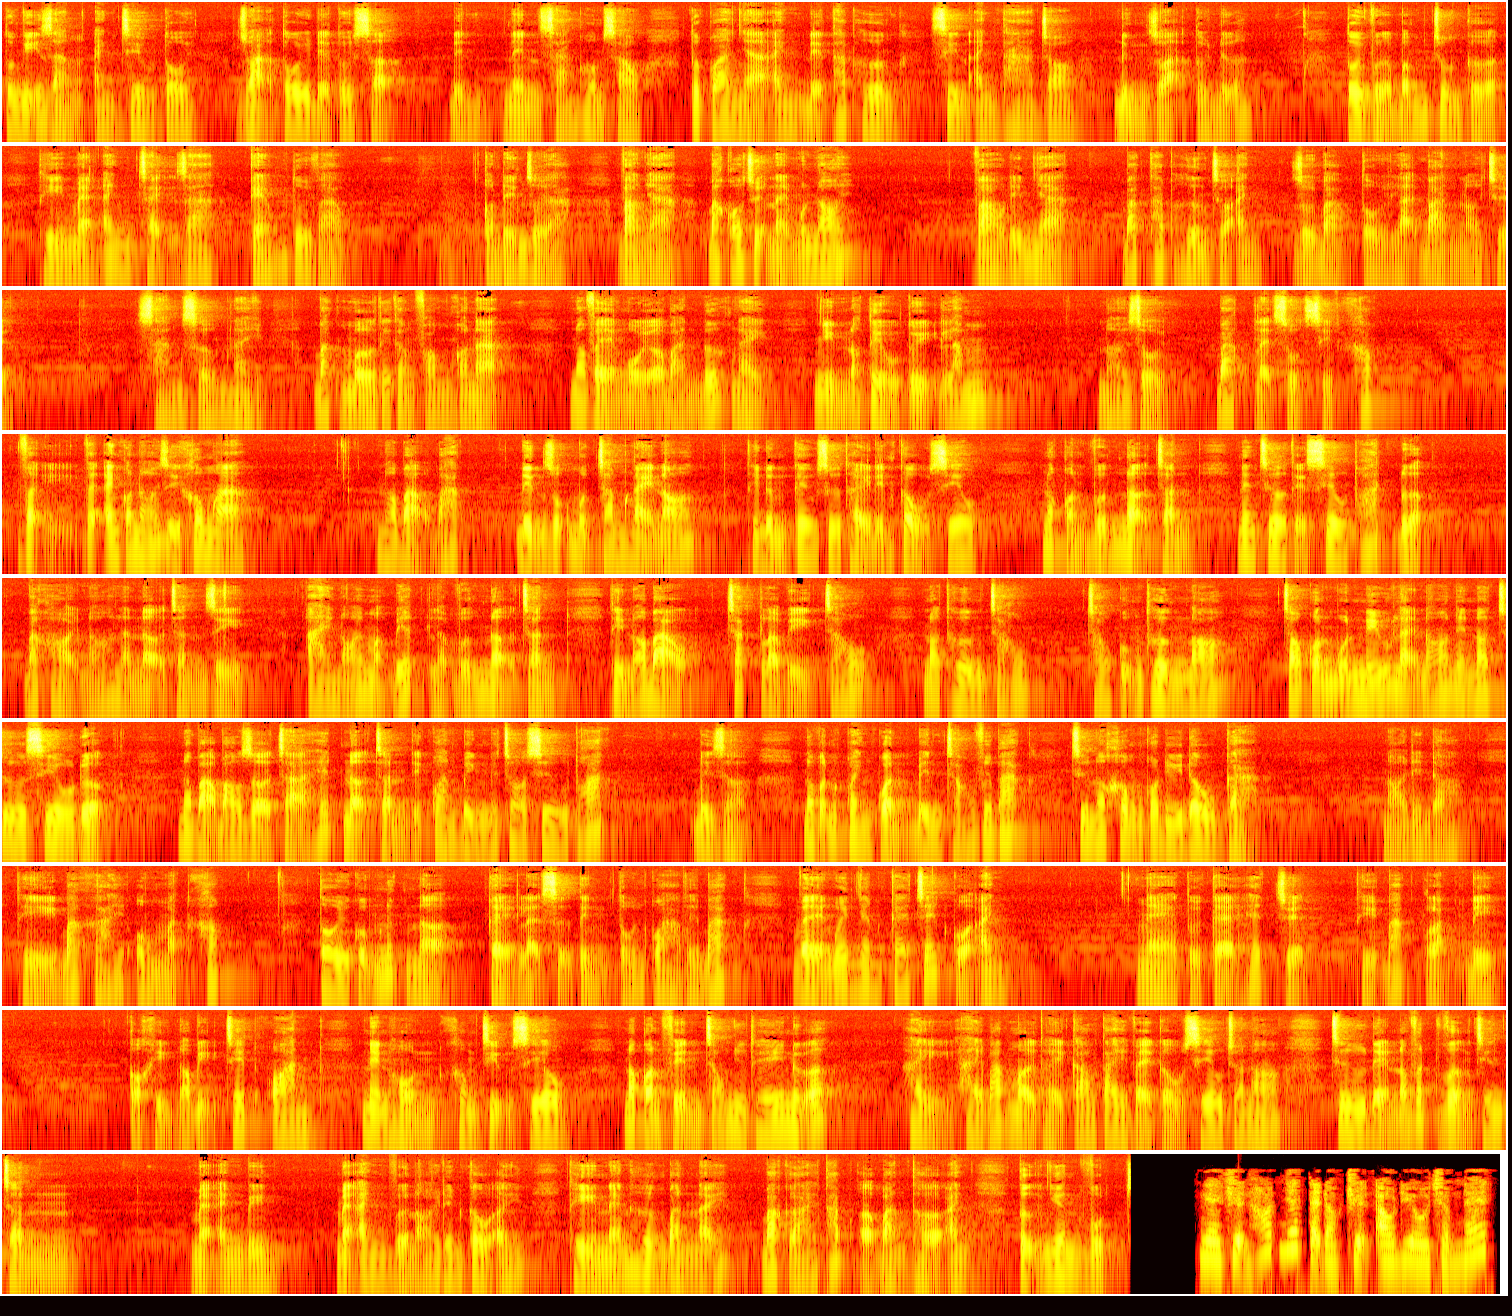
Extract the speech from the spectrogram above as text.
Tôi nghĩ rằng anh trêu tôi, dọa tôi để tôi sợ, đến nên sáng hôm sau tôi qua nhà anh để thắp hương xin anh tha cho, đừng dọa tôi nữa. Tôi vừa bấm chuông cửa thì mẹ anh chạy ra kéo tôi vào. Con đến rồi à? Vào nhà, bác có chuyện này muốn nói. Vào đến nhà, bác thắp hương cho anh rồi bảo tôi lại bàn nói chuyện. Sáng sớm nay, bác mơ thấy thằng Phong con ạ. À. Nó về ngồi ở bàn nước này, nhìn nó tiểu tụy lắm. Nói rồi, bác lại sụt sịt khóc. Vậy vậy anh có nói gì không ạ? À? Nó bảo bác đến dỗ 100 ngày nó thì đừng kêu sư thầy đến cầu siêu, nó còn vướng nợ trần nên chưa thể siêu thoát được. Bác hỏi nó là nợ trần gì, ai nói mà biết là vướng nợ trần thì nó bảo chắc là vì cháu, nó thương cháu, cháu cũng thương nó, cháu còn muốn níu lại nó nên nó chưa siêu được. Nó bảo bao giờ trả hết nợ trần thì quan binh mới cho siêu thoát. Bây giờ nó vẫn quanh quẩn bên cháu với bác chứ nó không có đi đâu cả. Nói đến đó thì bác gái ôm mặt khóc. Tôi cũng nức nở kể lại sự tình tối qua với bác về nguyên nhân cái chết của anh. Nghe tôi kể hết chuyện thì bác lặng đi. Có khi nó bị chết oan nên hồn không chịu siêu, nó còn phiền cháu như thế nữa. Hay hay bác mời thầy cao tay về cầu siêu cho nó, chứ để nó vất vưởng trên trần. Mẹ anh Bin, Mẹ anh vừa nói đến câu ấy thì nén hương ban nãy bác gái thắp ở ban thờ anh tự nhiên vụt. Nghe chuyện hot nhất tại đọc audio net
